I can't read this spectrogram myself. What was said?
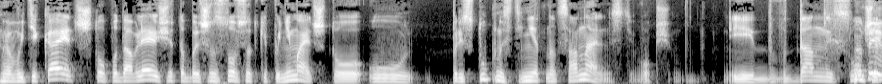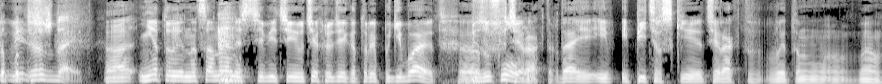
вытекает, что подавляющее это большинство все-таки понимает, что у преступности нет национальности, в общем, и в данный случай это видишь, подтверждает. А, нет национальности ведь и у тех людей, которые погибают э, Безусловно. в терактах. Да, и, и, и питерский теракт в этом, э,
